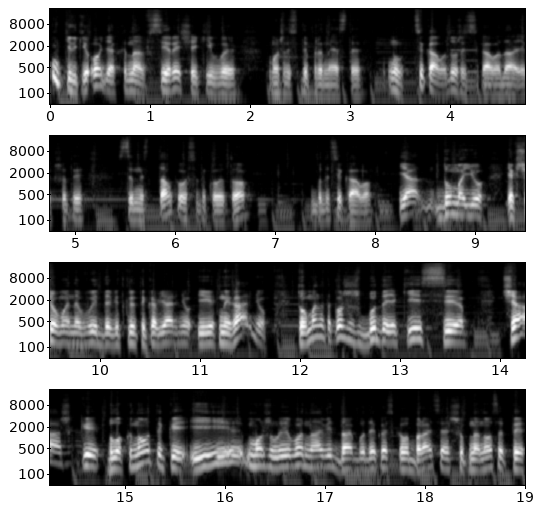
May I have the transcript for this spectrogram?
не тільки одяг, на всі речі, які ви можете сюди принести. Ну, цікаво, дуже цікаво, да. Якщо ти з цим не сталкувався ніколи, то буде цікаво. Я думаю, якщо в мене вийде відкрити кав'ярню і книгарню, то в мене також буде якісь е, чашки, блокнотики, і, можливо, навіть да, буде якась колаборація, щоб наносити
